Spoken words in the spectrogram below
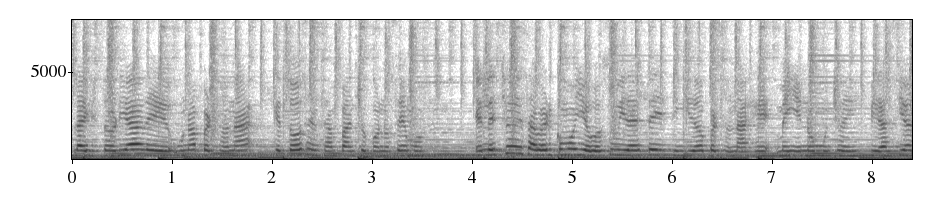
la historia de una persona que todos en San Pancho conocemos. El hecho de saber cómo llevó su vida este distinguido personaje me llenó mucho de inspiración,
